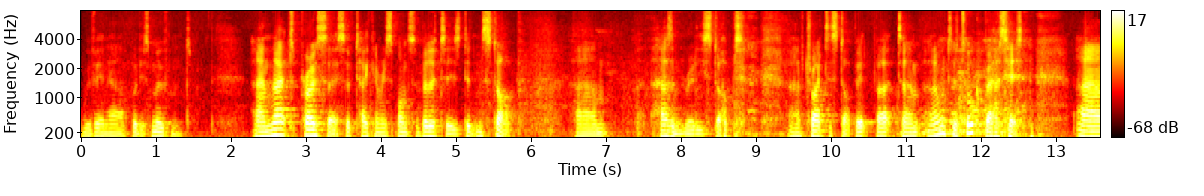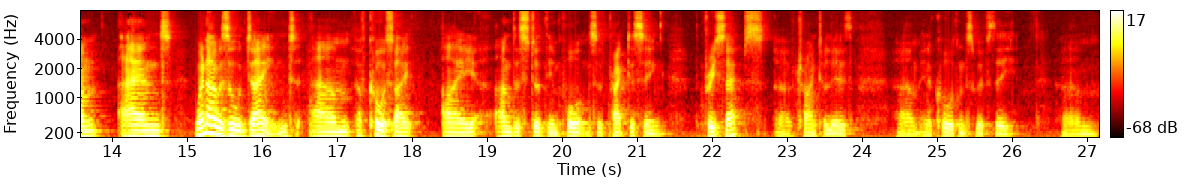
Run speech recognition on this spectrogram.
within our Buddhist movement. And that process of taking responsibilities didn't stop. Um, hasn't really stopped. I've tried to stop it, but um, I want to talk about it. Um, and when I was ordained, um, of course, I I understood the importance of practicing the precepts of trying to live um, in accordance with the, um,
